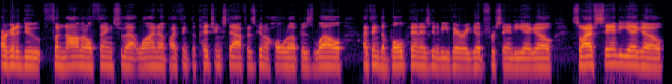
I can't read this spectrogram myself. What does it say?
are going to do phenomenal things for that lineup. I think the pitching staff is going to hold up as well. I think the bullpen is going to be very good for San Diego. So I have San Diego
